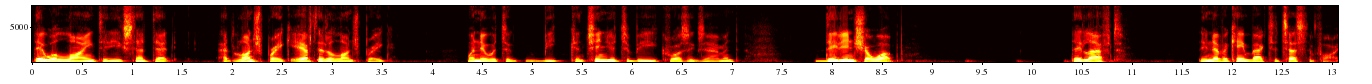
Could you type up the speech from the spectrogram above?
they were lying to the extent that at lunch break, after the lunch break, when they were to be continued to be cross examined, they didn't show up. They left. They never came back to testify.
